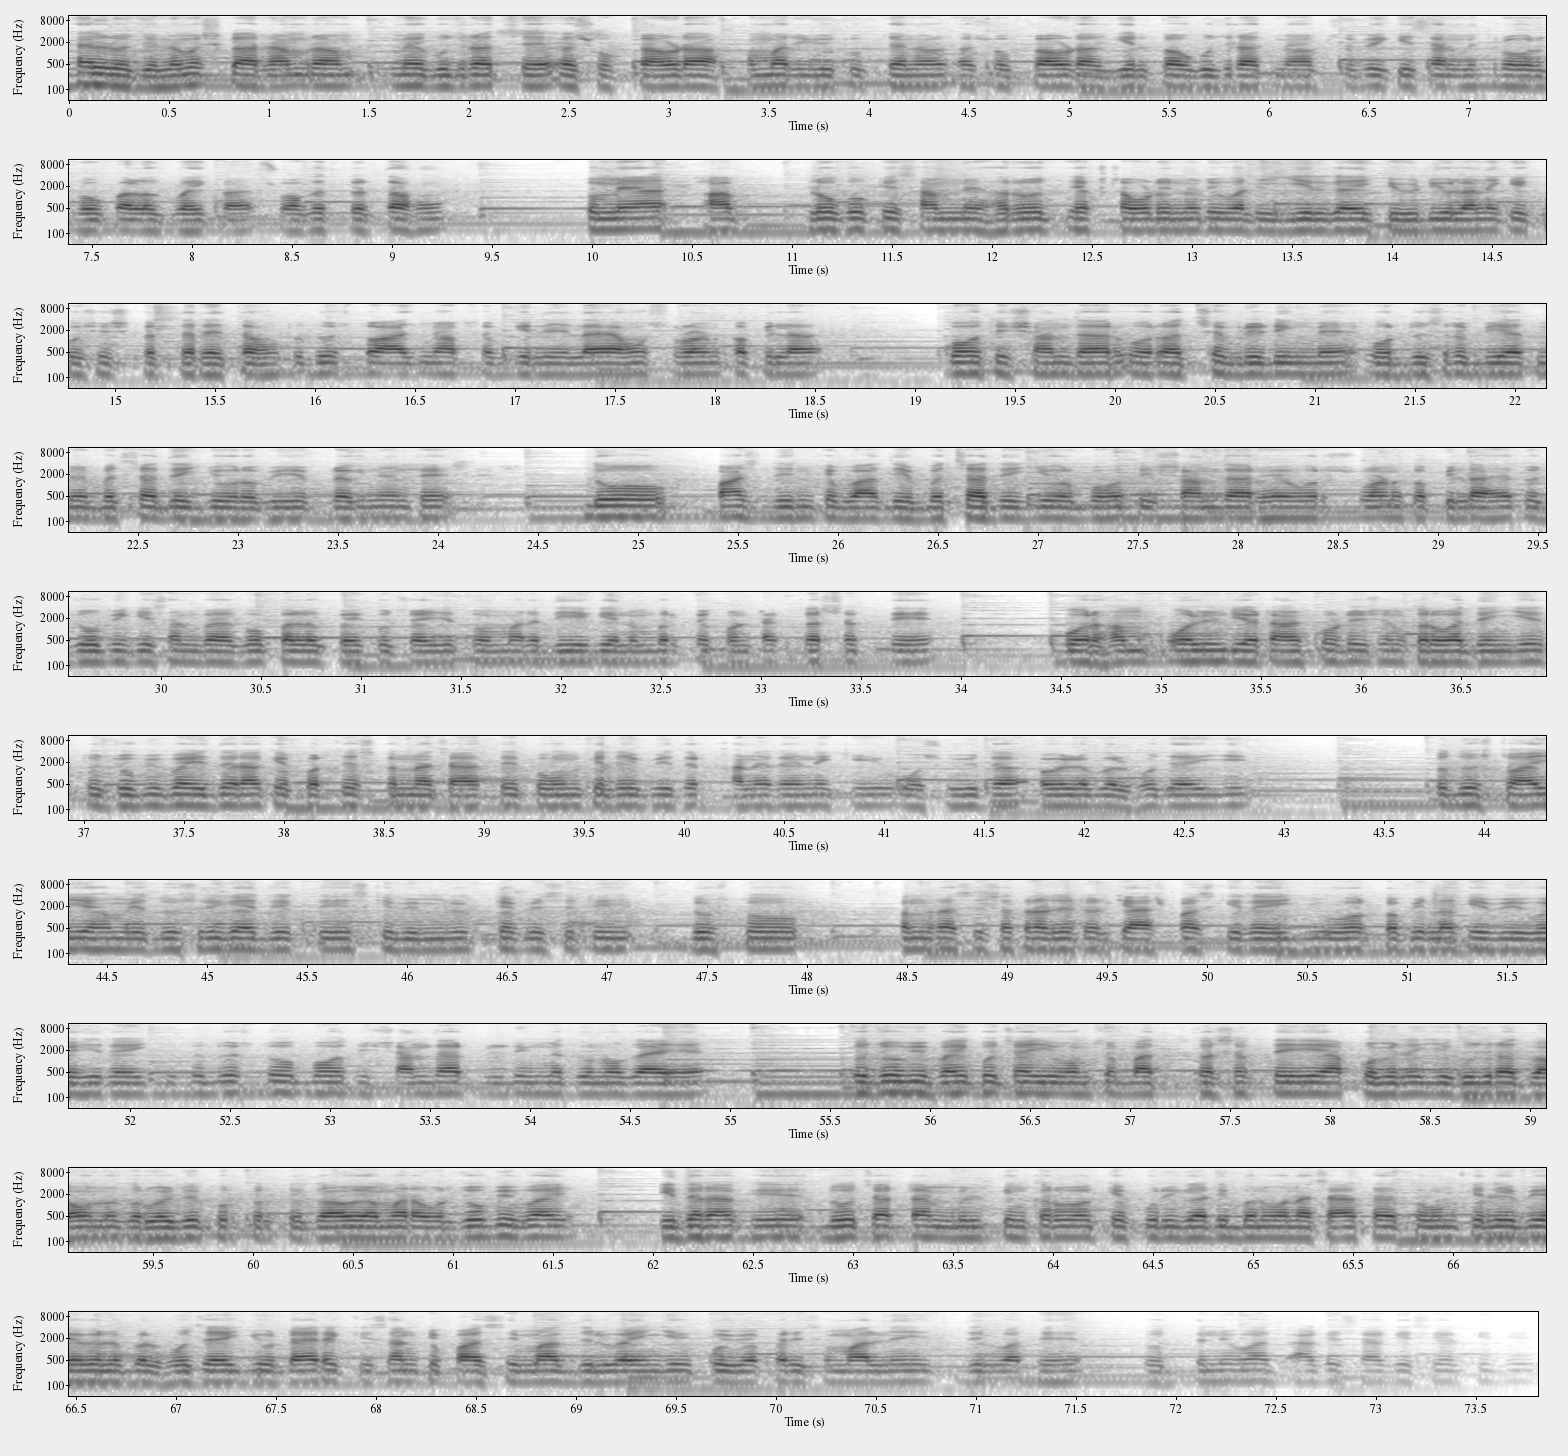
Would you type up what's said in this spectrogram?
Hello जी नमस्कार राम राम मैं गुजरात से अशोक चावड़ा हमारे यूट्यूब चैनल अशोक चावड़ा गिरगांव गुजरात में आप सभी किसान मित्रों और गौपालक भाई का स्वागत करता हूँ तो मैं आप लोगों के सामने हर रोज़ एक्स्ट्रा ऑर्डिनरी वाली गिर गाय की वीडियो लाने की कोशिश करता रहता हूँ तो दोस्तों आज मैं आप सबके लिए लाया हूँ स्वर्ण कपिला बहुत ही शानदार और अच्छे ब्रीडिंग में और दूसरे बियात में बच्चा देगी और अभी ये प्रेगनेंट है दो पाँच दिन के बाद ये बच्चा देगी और बहुत ही शानदार है और स्वर्ण कपिला है तो जो भी किसान भाई, गोपालक भाई को चाहिए तो हमारे दिए गए नंबर पे कांटेक्ट कर सकते हैं और हम ऑल इंडिया ट्रांसपोर्टेशन करवा देंगे। तो जो भी भाई इधर आके परचेस करना चाहते हैं तो उनके लिए भी इधर खाने रहने की वो सुविधा अवेलेबल हो जाएगी। तो दोस्तों, आइए हम ये दूसरी गाय देखते हैं, इसकी भी मिल्क कैपेसिटी दोस्तों पंद्रह से सत्रह लीटर के आसपास की रहेगी और कपिला की भी वही रहेगी। तो दोस्तों, बहुत ही शानदार ब्रीडिंग में दोनों गाय है। तो जो भी भाई को चाहिए वो हमसे बात कर सकते हैं। आपको मिलेगी गुजरात भावनगर, वल्लभीपुर करके गाँव है हमारा। और जो भी भाई इधर आके दो चार टाइम मिल्किंग करवा के पूरी गाड़ी बनवाना चाहता है तो उनके लिए भी अवेलेबल हो जाएगी। और डायरेक्ट किसान के पास ही माल दिलवाएँगे, कोई व्यापारी से माल नहीं दिलवाते हैं। तो धन्यवाद। आगे से आगे शेयर कीजिए।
